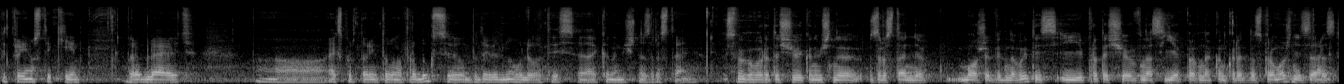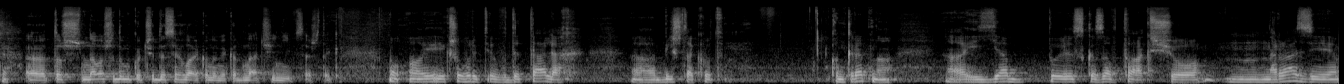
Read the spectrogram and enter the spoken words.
підприємств, які виробляють експортно орієнтовану продукцію, буде відновлюватися економічне зростання. Ось ви говорите, що економічне зростання може відновитись, і про те, що в нас є певна конкурентна спроможність зараз. Так, Е, Тож, на вашу думку, чи досягла економіка дна, чи ні, все ж таки? Ну, якщо говорити в деталях, більш так от конкретно, е, я би сказав так, що наразі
